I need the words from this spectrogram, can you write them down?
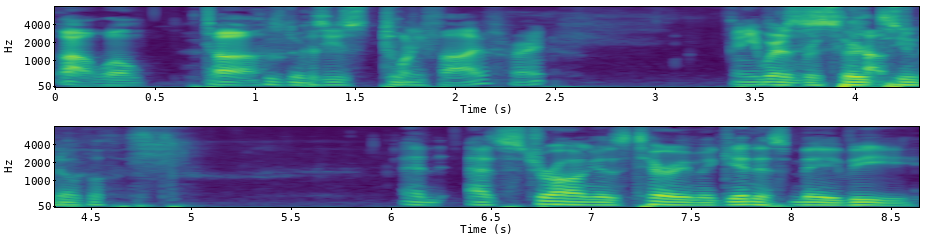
Oh well, duh, because he's 25, right? And he wears his 13 costume. of the list. And as strong as Terry McGinnis may be,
